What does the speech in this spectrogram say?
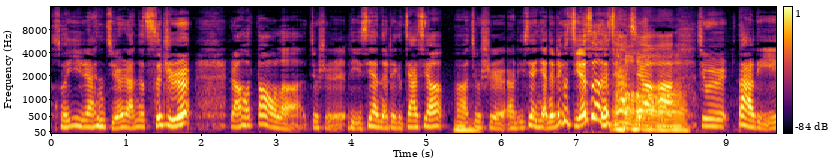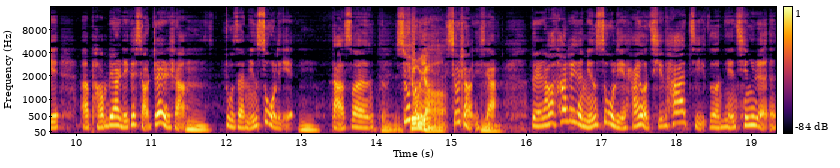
所以毅然 决然的辞职，然后到了就是李现的这个家乡啊，嗯。就是呃李现演的这个角色的家乡啊，啊就是大理呃旁边的一个小镇上，嗯。住在民宿里，嗯打算对休整一休养休整一下。嗯。对，然后他这个民宿里还有其他几个年轻人，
